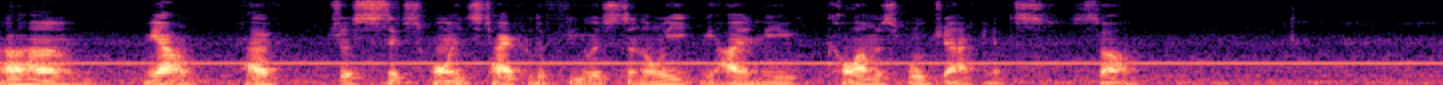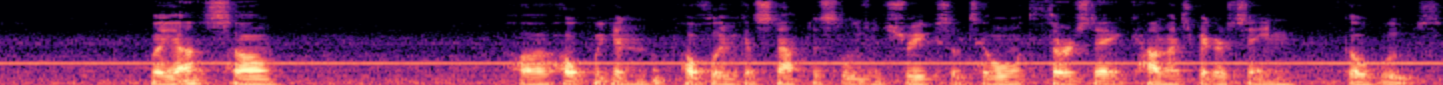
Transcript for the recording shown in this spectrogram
um, yeah, have just six points, tied for the fewest in the league behind the Columbus Blue Jackets. So, but yeah, so uh, hope we can, hopefully we can stop this losing streak. So till Thursday, comments bigger saying, "Go Blues."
